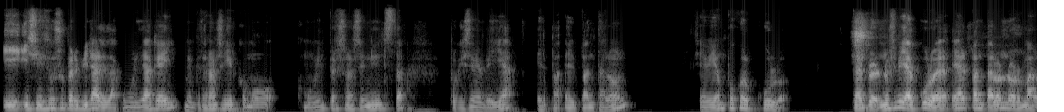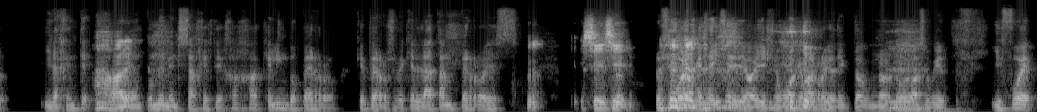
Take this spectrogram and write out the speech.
y, y se hizo súper viral en la comunidad gay. Me empezaron a seguir como, como mil personas en Insta porque se me veía el, el pantalón se veía un poco el culo. pero no se veía el culo, era, el pantalón normal. Y la gente, ah, un montón de mensajes de jaja, qué lindo perro, qué perro. Se ve que el Latam perro es. Sí, sí. bueno, que se hizo y dije, guau, qué mal rollo TikTok, no, no vuelvo a subir. Y fue,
